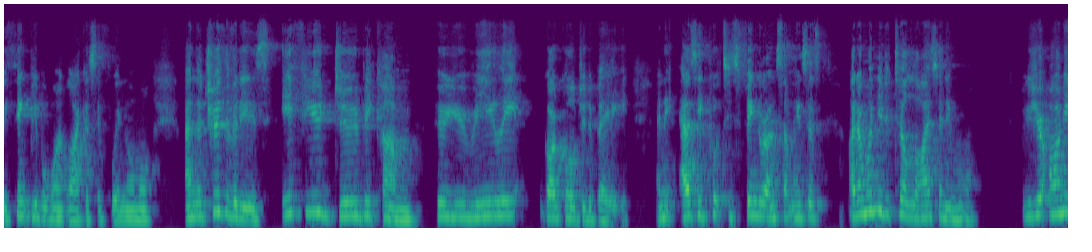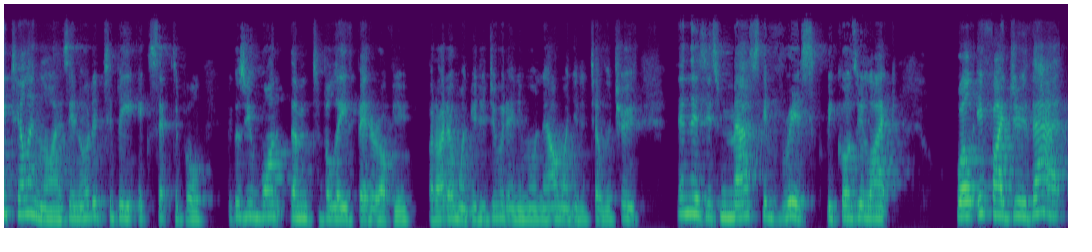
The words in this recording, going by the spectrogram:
We think people won't like us if we're normal. And the truth of it is, if you do become who you really God called you to be, and as He puts His finger on something, He says, I don't want you to tell lies anymore because you're only telling lies in order to be acceptable because you want them to believe better of you but I don't want you to do it anymore. Now I want you to tell the truth. Then there's this massive risk because you're like, well, if I do that,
